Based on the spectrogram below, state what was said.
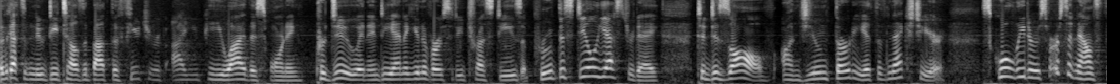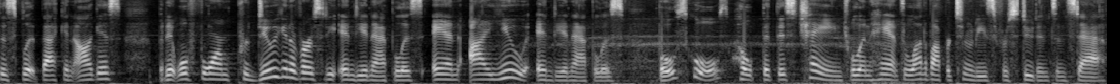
We've got some new details about the future of IUPUI this morning. Purdue and Indiana University trustees approved this deal yesterday to dissolve on June 30th of next year. School leaders first announced this split back in August, but it will form Purdue University Indianapolis and IU Indianapolis. Both schools hope that this change will enhance a lot of opportunities for students and staff.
